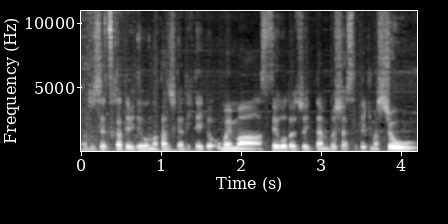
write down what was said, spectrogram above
まあ、実際使ってみてどんな感じかできたいと思います。ということで、ちょっと一旦ブッシュさせていきましょう。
